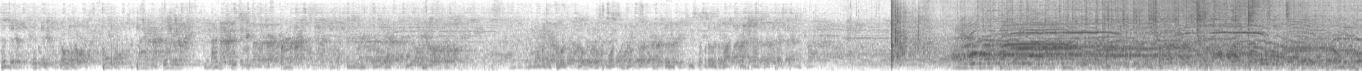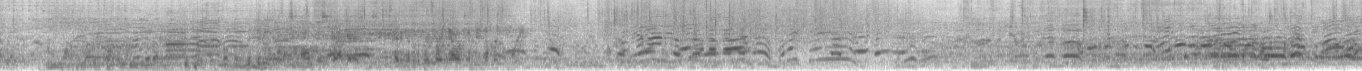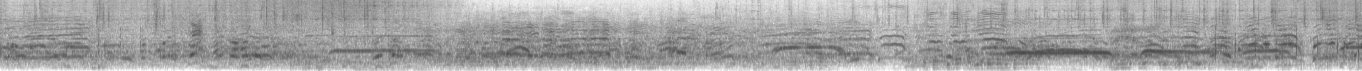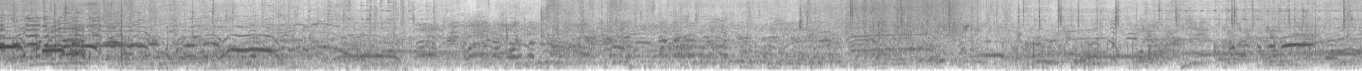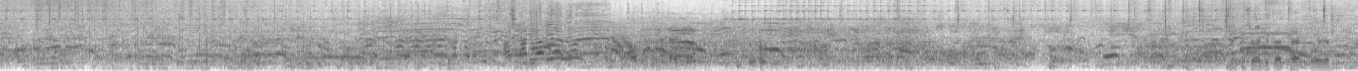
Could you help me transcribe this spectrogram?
States of the morning. No doubt, Kirby, you track. As him heading into the bridge right now, it's going to be number Now, attack Making sure I get that tech for you.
